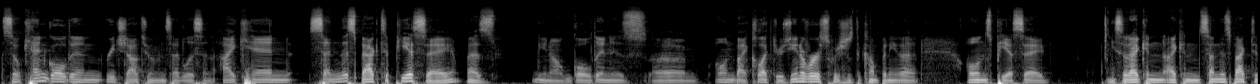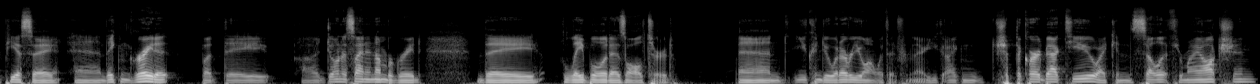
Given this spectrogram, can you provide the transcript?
so Ken Goldin reached out to him and said, "Listen, I can send this back to PSA as you know, Goldin is um, owned by Collectors Universe, which is the company that owns PSA. He said, "I can I can send this back to PSA and they can grade it, but they uh, don't assign a number grade. They label it as altered." And you can do whatever you want with it from there. You, I can ship the card back to you. I can sell it through my auction,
